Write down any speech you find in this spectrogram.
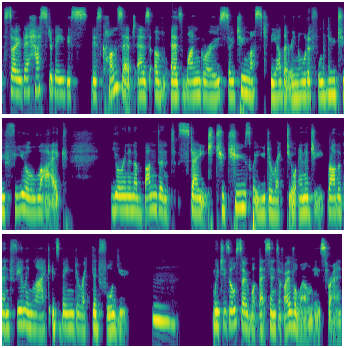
So there has to be this this concept as of as one grows, so too must the other in order for you to feel like you're in an abundant state to choose where you direct your energy rather than feeling like it's being directed for you. Mm which is also what that sense of overwhelm is, right?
